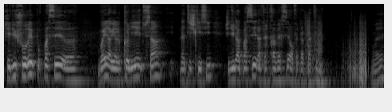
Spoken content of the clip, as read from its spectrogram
j'ai dû forer pour passer. Euh, vous voyez là, il y a le collier et tout ça, la tige qui est ici. J'ai dû la passer, la faire traverser en fait la platine. Ouais.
